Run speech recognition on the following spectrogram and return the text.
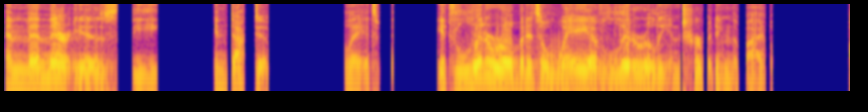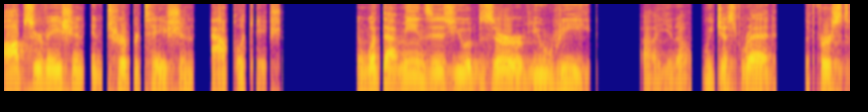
And then there is the inductive way. It's, it's literal, but it's a way of literally interpreting the Bible observation, interpretation, application. And what that means is you observe, you read. Uh, you know, we just read the first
